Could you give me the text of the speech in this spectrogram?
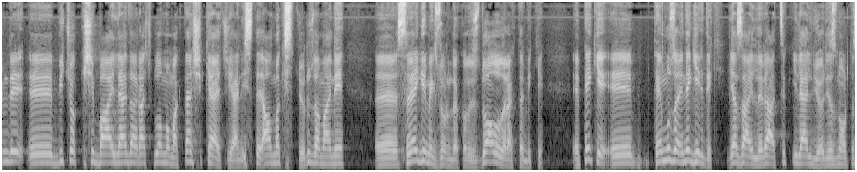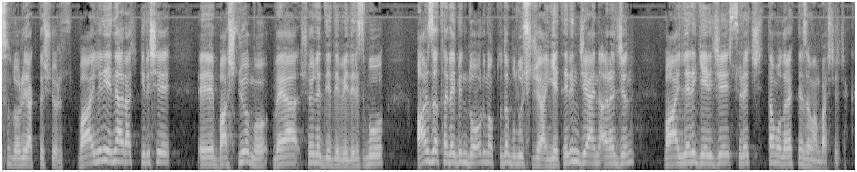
Şimdi e, birçok kişi bayilerde araç bulamamaktan şikayetçi. Yani iste almak istiyoruz ama hani e, sıraya girmek zorunda kalıyoruz. Doğal olarak tabii ki. E, peki e, Temmuz ayına girdik. Yaz ayları artık ilerliyor. Yazın ortasına doğru yaklaşıyoruz. Bayilere yeni araç girişi e, başlıyor mu? Veya şöyle diye diyebiliriz. Bu arıza talebin doğru noktada buluşacağı, yeterince yani aracın bayilere geleceği süreç tam olarak ne zaman başlayacak?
